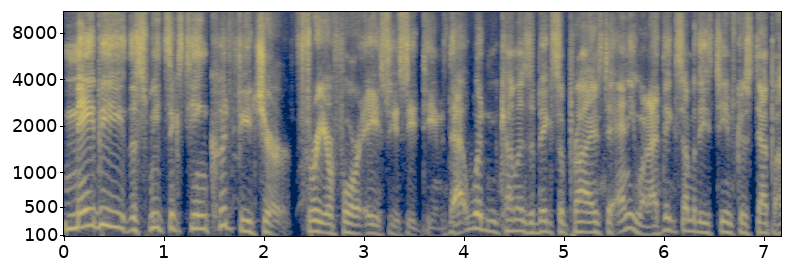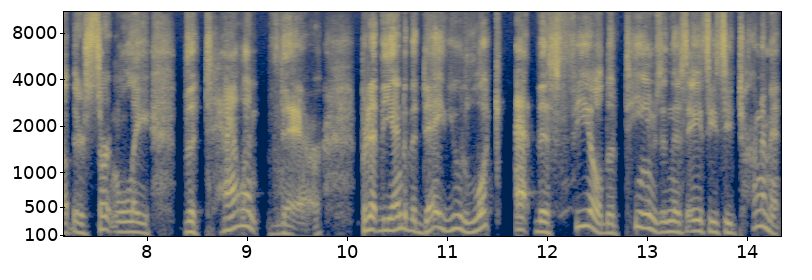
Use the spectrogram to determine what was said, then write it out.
maybe the Sweet 16 could feature three or four ACC teams. That wouldn't come as a big surprise to anyone. I think some of these teams could step up. There's certainly the talent there. But at the end of the day, you look at this field of teams in this ACC tournament,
